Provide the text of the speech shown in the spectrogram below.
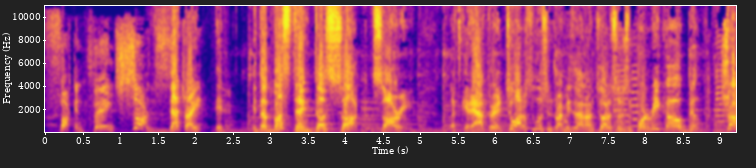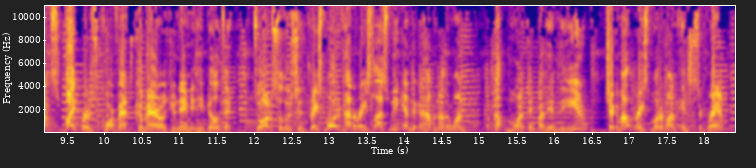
Fucking thing sucks. That's right. It, it the Mustang does suck. Sorry. Let's get after it. Two Auto Solutions. Ryan means that on Two Auto Solutions Puerto Rico. Build trucks, Vipers, Corvettes, Camaros, you name it, he builds it. Two Auto Solutions. Race Motive had a race last weekend. They're going to have another one, a couple more, I think, by the end of the year. Check them out. Race Motive on Instagram.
